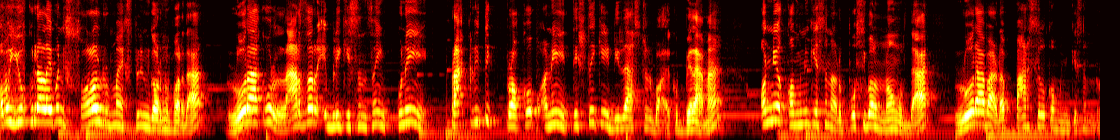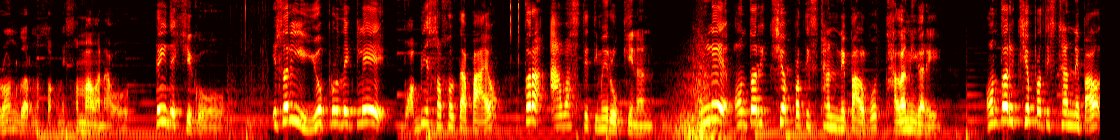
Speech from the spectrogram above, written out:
अब यो कुरालाई पनि सरल रूपमा एक्सप्लेन गर्नुपर्दा लोराको लार्जर एप्लिकेसन चाहिँ कुनै प्राकृतिक प्रकोप अनि त्यस्तै केही डिजास्टर भएको बेलामा अन्य कम्युनिकेसनहरू पोसिबल नहुँदा लोराबाट पार्सल कम्युनिकेसन रन गर्न सक्ने सम्भावना हो। त्यही देखिएको हो। यसरी यो प्रोजेक्टले भव्य सफलता पायो तर आवाज त्यतिमै रोकिएनन्। उनले अन्तरिक्ष प्रतिष्ठान नेपालको थालनी गरे। अन्तरिक्ष प्रतिष्ठान नेपाल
